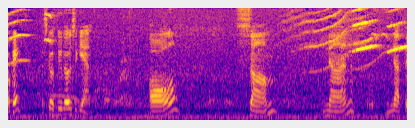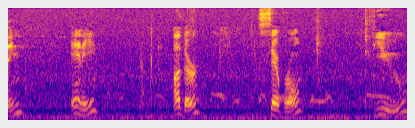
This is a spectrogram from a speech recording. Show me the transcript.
Okay, let's go through those again. All, some, none, nothing, any, other, several, few,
